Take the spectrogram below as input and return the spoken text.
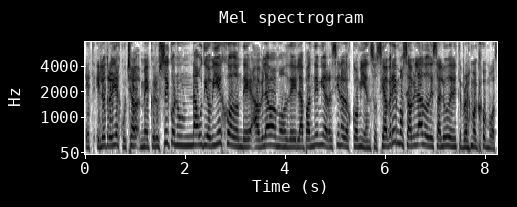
El otro día escuchaba, me crucé con un audio viejo donde hablábamos de la pandemia recién a los comienzos. Si habremos hablado de salud en este programa con vos.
